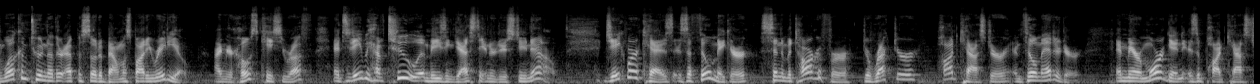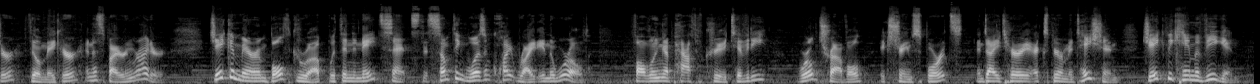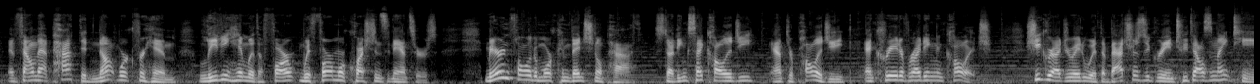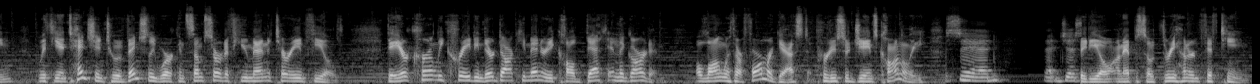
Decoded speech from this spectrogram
And welcome to another episode of Boundless Body Radio. I'm your host, Casey Ruff, and today we have two amazing guests to introduce to you now. Jake Marquez is a filmmaker, cinematographer, director, podcaster, and film editor. And Maren Morgan is a podcaster, filmmaker, and aspiring writer. Jake and Maren both grew up with an innate sense that something wasn't quite right in the world. Following a path of creativity, world travel, extreme sports, and dietary experimentation, Jake became a vegan and found that path did not work for him, leaving him with, a far, with far more questions than answers. Maren followed a more conventional path, studying psychology, anthropology, and creative writing in college. She graduated with a bachelor's degree in 2019 with the intention to eventually work in some sort of humanitarian field. They are currently creating their documentary called Death in the Garden, along with our former guest, producer James Connolly, said that just video on episode 315.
